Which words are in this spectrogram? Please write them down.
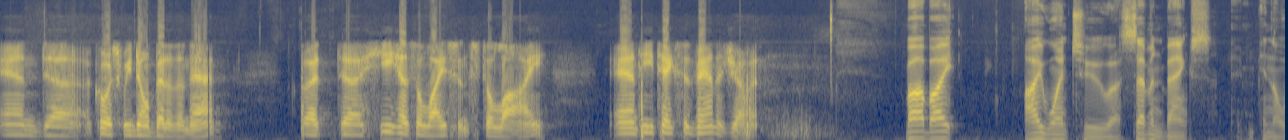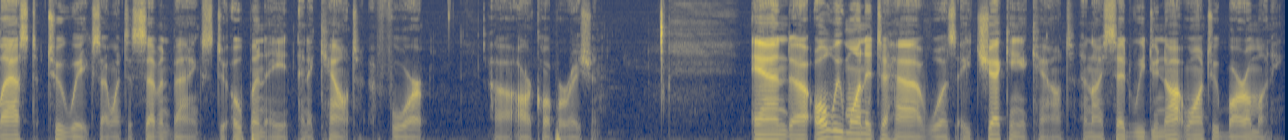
And uh, of course, we know better than that. But uh, he has a license to lie, and he takes advantage of it. Bob, I I went to uh, seven banks in the last two weeks. I went to seven banks to open a, an account for uh, our corporation. And uh, all we wanted to have was a checking account. And I said, we do not want to borrow money.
